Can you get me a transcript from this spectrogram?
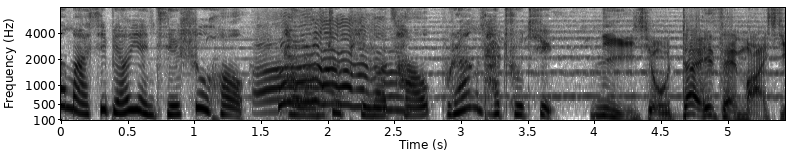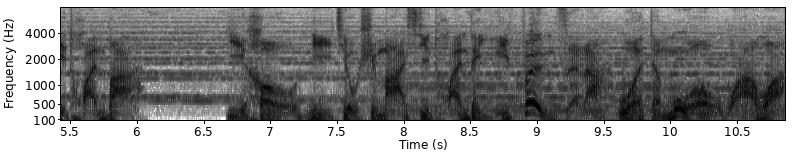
当马戏表演结束后，他拦住匹诺曹，不让他出去。你就待在马戏团吧，以后你就是马戏团的一份子了，我的木偶娃娃。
